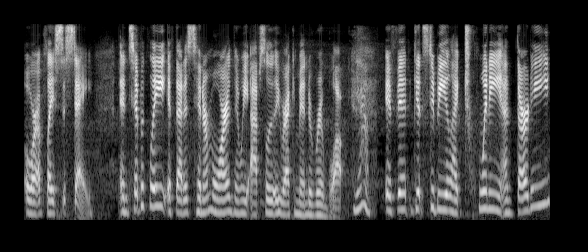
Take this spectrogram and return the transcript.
or a place to stay. And typically, if that is 10 or more, then we absolutely recommend a room block. Yeah. If it gets to be like 20 and 30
